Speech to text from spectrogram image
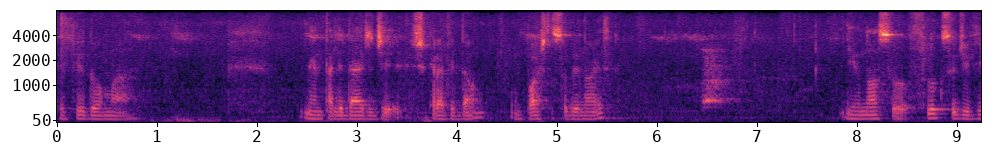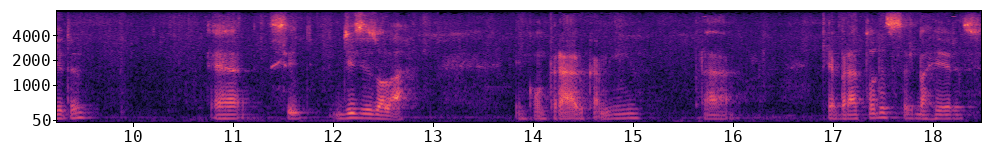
devido a uma mentalidade de escravidão imposta sobre nós. E o nosso fluxo de vida é se desisolar, encontrar o caminho para quebrar todas essas barreiras,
